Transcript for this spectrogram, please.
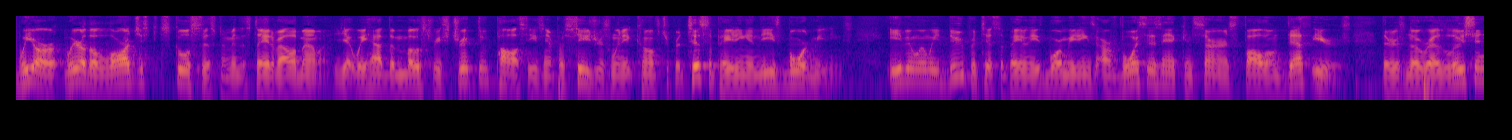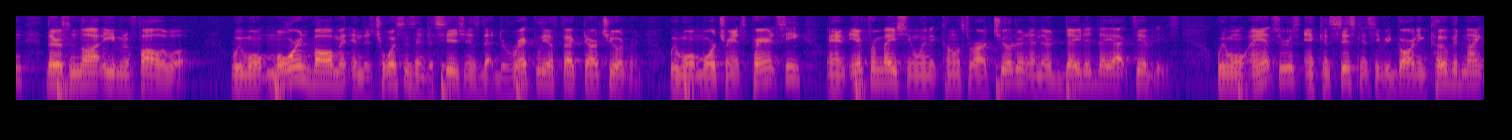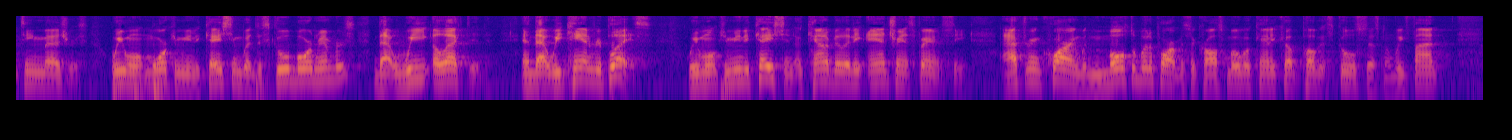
We are, we are the largest school system in the state of Alabama, yet we have the most restrictive policies and procedures when it comes to participating in these board meetings. Even when we do participate in these board meetings, our voices and concerns fall on deaf ears. There is no resolution, there's not even a follow up. We want more involvement in the choices and decisions that directly affect our children. We want more transparency and information when it comes to our children and their day to day activities. We want answers and consistency regarding COVID 19 measures. We want more communication with the school board members that we elected and that we can replace. We want communication, accountability, and transparency. After inquiring with multiple departments across Mobile County Public School System, we find,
